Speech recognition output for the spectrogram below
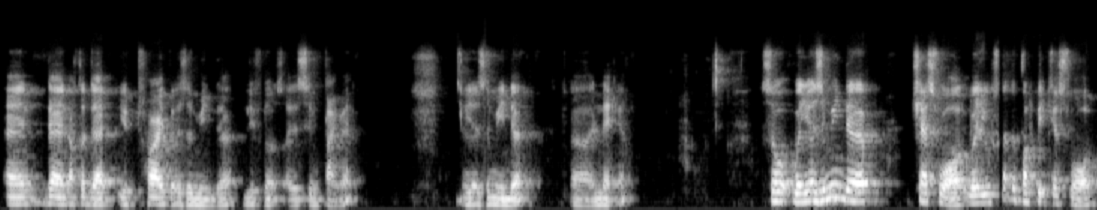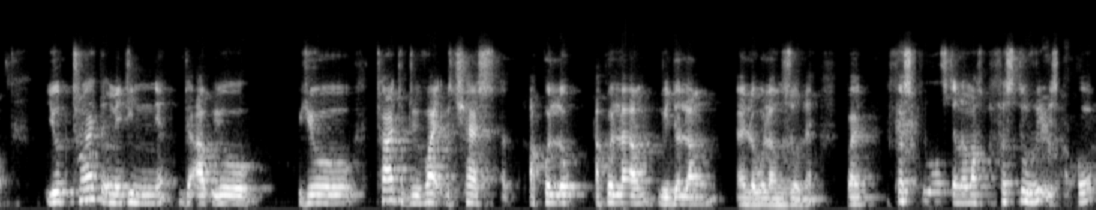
And then after that, you try to examine the lymph nodes at the same time. Eh? You examine the uh, neck. Eh? So when you examine the chest wall, when you start to palpate chest wall, you try to imagine yeah, the up you you try to divide the chest upper low, upper lung, middle lung, and lower lung zone. Eh? But first two sternum, first two rib is upper,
